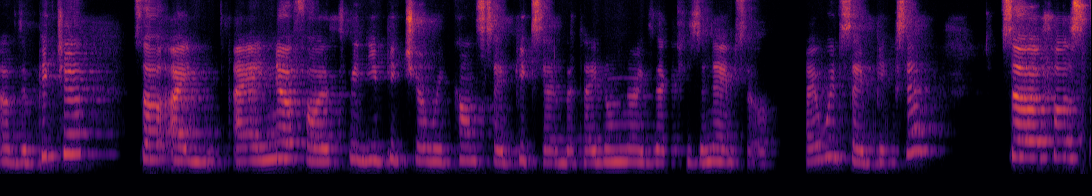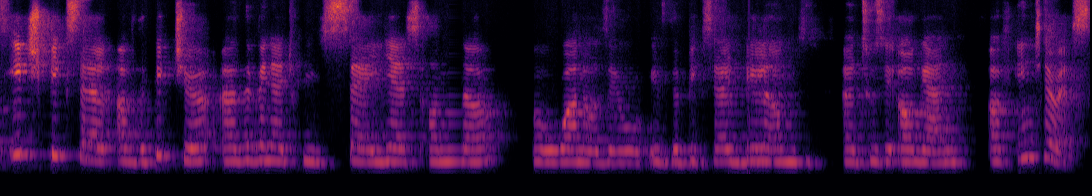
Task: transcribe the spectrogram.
of the picture, so I, I know for a 3D picture, we can't say pixel, but I don't know exactly the name. So I would say pixel. So for each pixel of the picture, uh, the VNet will say yes or no, or one or zero if the pixel belongs uh, to the organ of interest.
